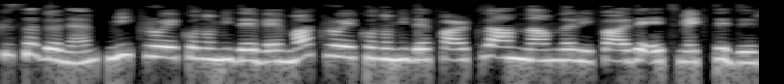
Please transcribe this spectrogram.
Kısa dönem, mikroekonomide ve makroekonomide farklı anlamlar ifade etmektedir.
